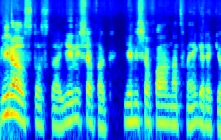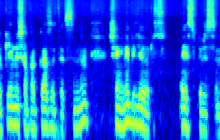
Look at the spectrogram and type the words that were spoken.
1 Ağustos'ta Yeni Şafak, Yeni Şafak'ı anlatmaya gerek yok. Yeni Şafak gazetesinin şeyini biliyoruz, esprisini.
